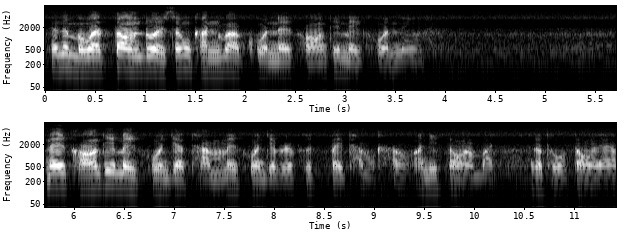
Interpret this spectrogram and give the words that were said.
ท่านบอกว่าต้องด้วยสำคัญว่าควรในของที่ไม่ควรหนึ่ง ในของที่ไม่ควรจะทำไม่ควรจะประพฤติไปทำเขาอันนี้ต้องอบัตก็ถูกต้องแล้ว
